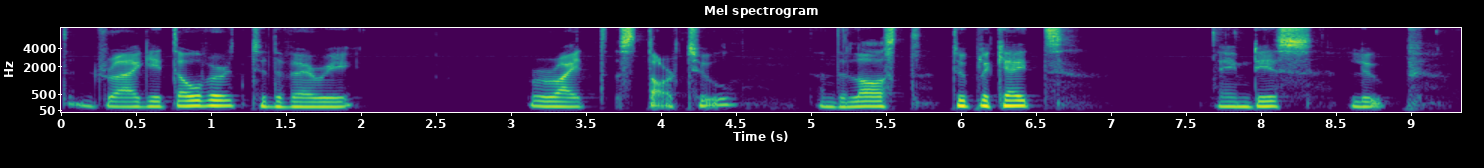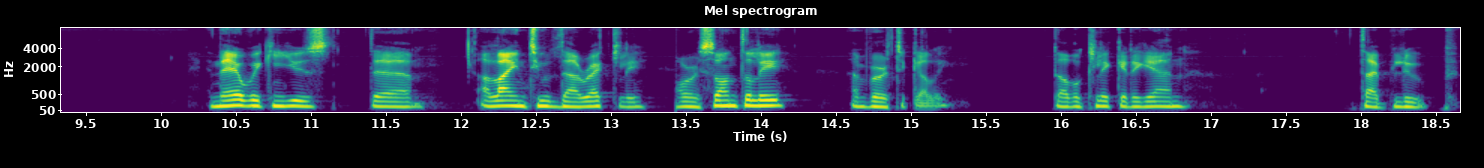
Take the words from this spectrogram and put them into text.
then drag it over to the very right star tool. And the last duplicate, name this loop. And there we can use the align tool directly, horizontally and vertically. Double click it again, type loop.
